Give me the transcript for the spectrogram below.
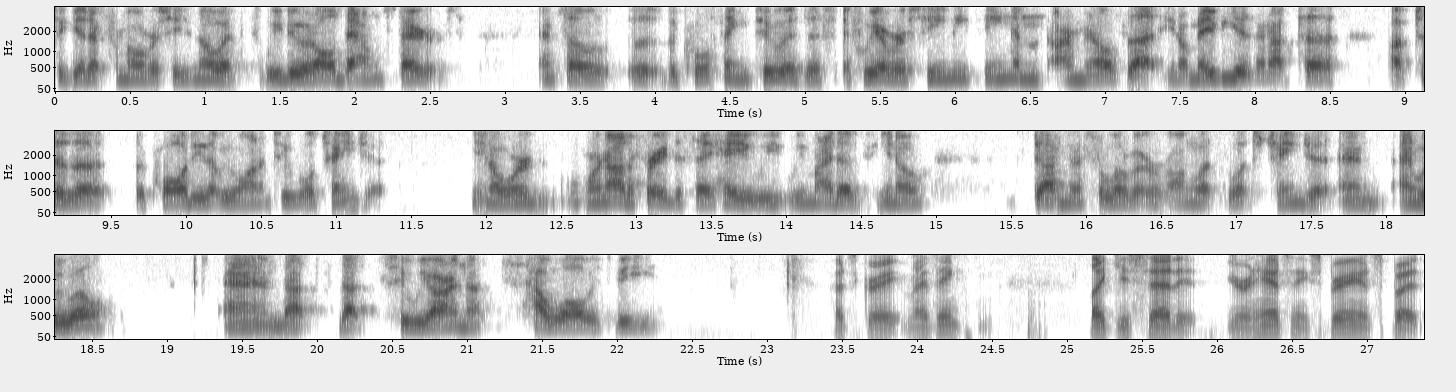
to get it from overseas. No, it's we do it all downstairs. And so the, the cool thing too is if if we ever see anything in our meals that you know maybe isn't up to up to the the quality that we want it to, we'll change it. You know, we're we're not afraid to say, hey, we we might have you know done this a little bit wrong. Let's let's change it, and and we will. And that's that's who we are, and that's how we'll always be. That's great, and I think, like you said, it you're enhancing experience. But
